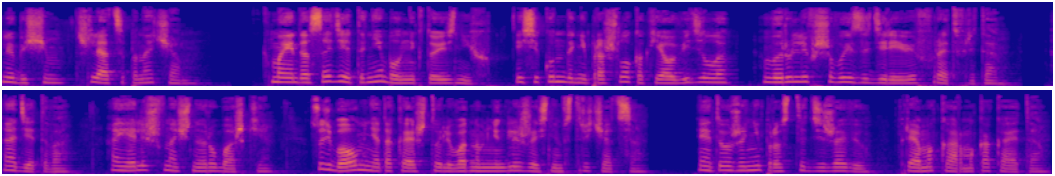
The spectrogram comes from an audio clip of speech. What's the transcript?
любящим шляться по ночам. К моей досаде это не был никто из них, и секунды не прошло, как я увидела вырулившего из-за деревьев Фредфрита, одетого, а я лишь в ночной рубашке. Судьба у меня такая, что ли, в одном неглиже с ним встречаться. Это уже не просто дежавю, прямо карма какая-то.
